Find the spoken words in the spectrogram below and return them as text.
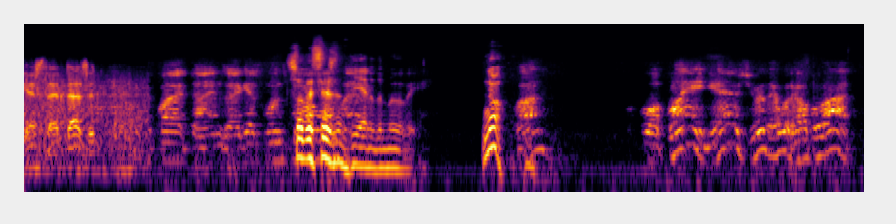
Guess that does it. Quiet times, I guess once. So this isn't the end of the movie. No. What? Well, a plane, yeah, sure, that would help a lot.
